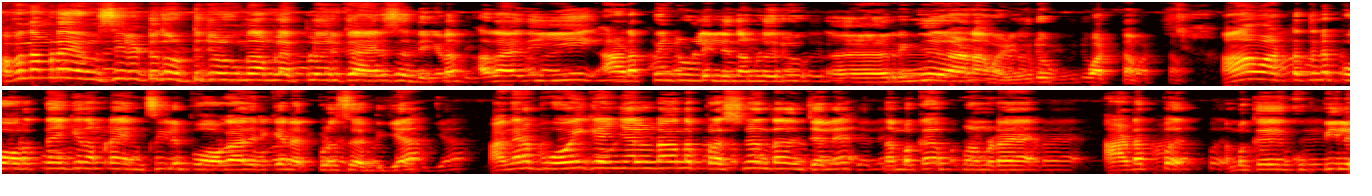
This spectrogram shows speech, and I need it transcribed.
അപ്പൊ നമ്മുടെ എം സിയിൽ ഇട്ട് തൊട്ട് കൊടുക്കുമ്പോൾ നമ്മൾ എപ്പോഴും ഒരു കാര്യം ശ്രദ്ധിക്കണം. അതായത് ഈ അടപ്പിന്റെ ഉള്ളിൽ നമ്മളൊരു റിങ് കാണാൻ വഴി ഒരു വട്ടം. ആ വട്ടത്തിന്റെ പുറത്തേക്ക് നമ്മുടെ എം സിയിൽ പോകാതിരിക്കാൻ എപ്പോഴും ശ്രദ്ധിക്കുക. അങ്ങനെ പോയി കഴിഞ്ഞാൽ ഉണ്ടാകുന്ന പ്രശ്നം എന്താണെന്ന് വെച്ചാൽ നമുക്ക് നമ്മുടെ അടപ്പ് നമുക്ക് കുപ്പിയിൽ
